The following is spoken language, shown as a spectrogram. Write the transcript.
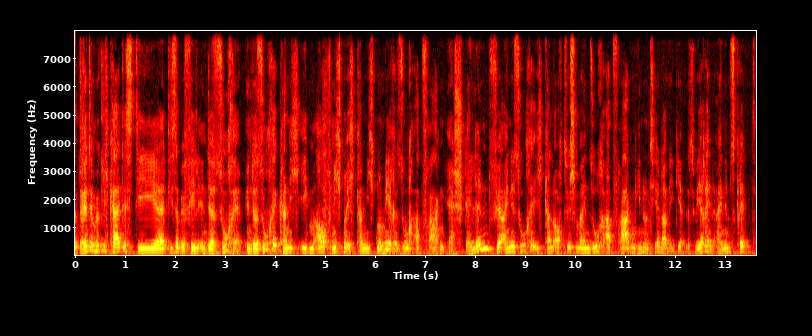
dritte Möglichkeit ist die, äh, dieser Befehl in der Suche. In der Suche kann ich eben auch, nicht nur, ich kann nicht nur mehrere Suchabfragen erstellen für eine Suche, ich kann auch zwischen meinen Suchabfragen hin und her navigieren. Es wäre in einem Skript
